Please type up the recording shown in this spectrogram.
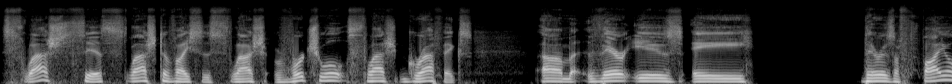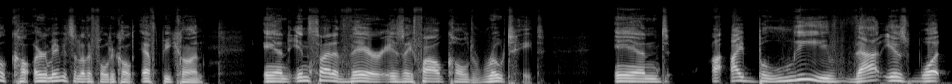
slash sys slash devices slash virtual slash graphics. Um, there is a there is a file called, or maybe it's another folder called FBCon, and inside of there is a file called Rotate, and I, I believe that is what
